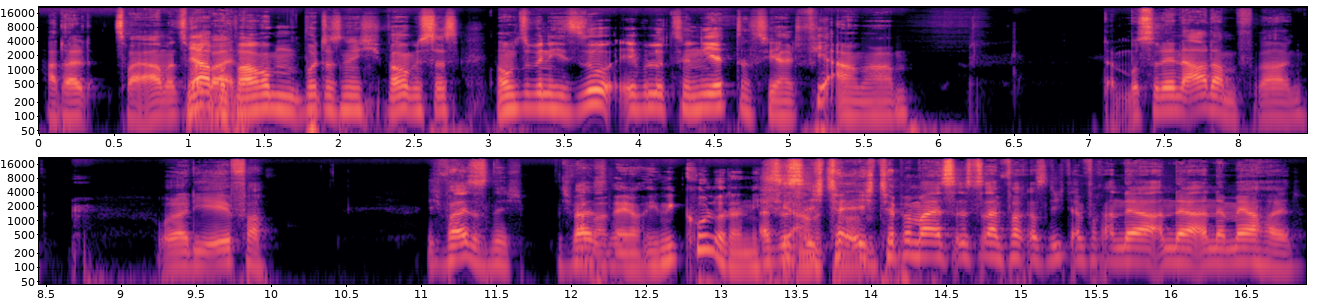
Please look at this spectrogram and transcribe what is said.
hat halt zwei Arme, zwei ja, aber Beine. warum wird das nicht, warum ist das, warum sind wir nicht so evolutioniert, dass wir halt vier Arme haben? Dann musst du den Adam fragen. Oder die Eva. Ich weiß es nicht. Ich weiß aber es wäre doch irgendwie cool, oder nicht? Also es, Arme ich, ich tippe mal, es ist einfach, es liegt einfach an der, an der, an der Mehrheit,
